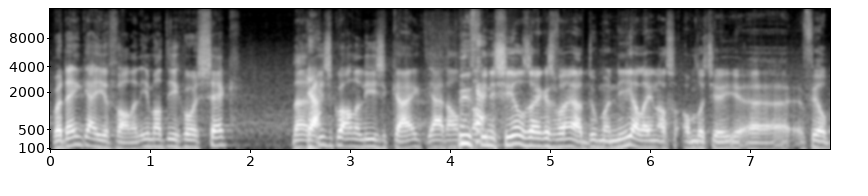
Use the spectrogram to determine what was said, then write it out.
wat denk jij hiervan? En iemand die gewoon sec naar een risicoanalyse kijkt, ja dan... Puur dan- financieel zeggen ze van ja, doe maar niet. Alleen als, omdat je eh, veel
